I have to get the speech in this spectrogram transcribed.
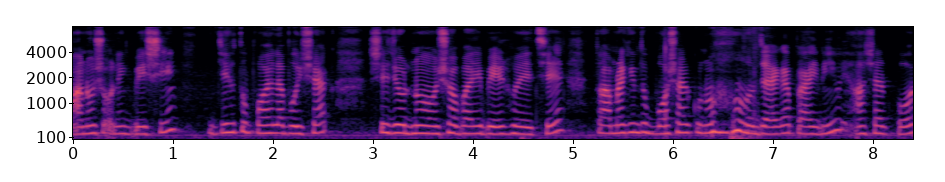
মানুষ অনেক বেশি, যেহেতু পহেলা বৈশাখ, সেজন্য সবাই বের হয়েছে। তো আমরা কিন্তু বসার কোনো জায়গা পাইনি আসার পর।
